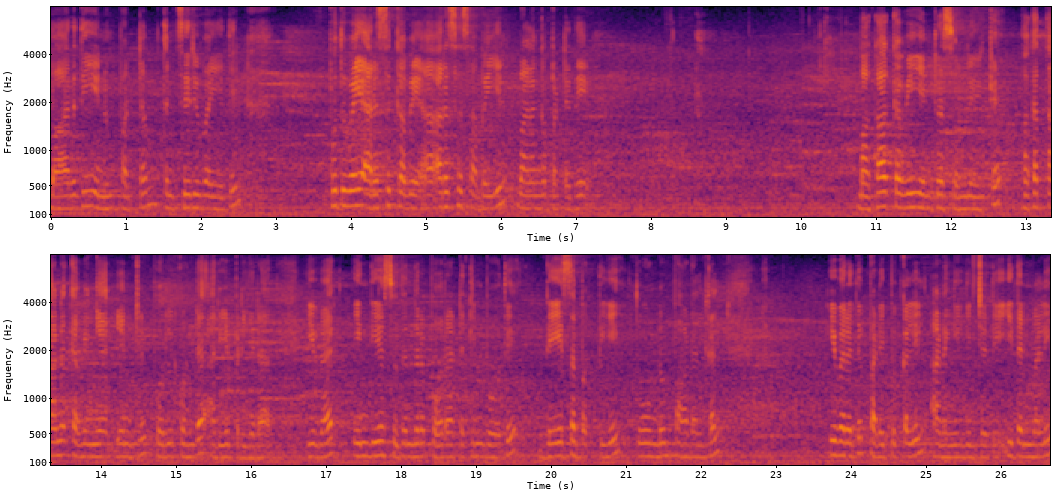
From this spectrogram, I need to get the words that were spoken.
பாரதி என்னும் பட்டம் தன் சிறு வயதில் புதுவை அரசு கவி அரசு சபையில் வழங்கப்பட்டது. மகாகவி என்ற சொல்லிற்கு மகத்தான கவிஞர் என்று பொருள் கொண்டு அறியப்படுகிறார். இவர் இந்திய சுதந்திர போராட்டத்தின் போது தேசபக்தியை தூண்டும் பாடல்கள் இவரது படைப்புகளில் அடங்குகின்றது. இதன் வழி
